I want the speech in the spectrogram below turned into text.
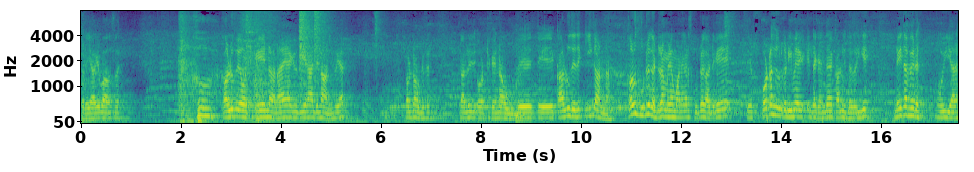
ਘਰੇ ਆ ਗਏ ਵਾਪਸ। ਹੋ, ਕੱਲ੍ਹ ਫੇਰ ਉੱਠ ਕੇ ਨਹਾਣਾ ਆ, ਕਿਉਂਕਿ ਇਹਨਾਂ ਅੱਜ ਨਹਾ ਨਹੀਂ ਹੋਇਆ। ਕੱਲ ਨਹਾਉਗੇ ਫਿਰ। ਕੱਲ ਉੱਠ ਕੇ ਨਹਾਉਗੇ ਤੇ ਕੱਲ੍ਹ ਦੇ ਤੇ ਕੀ ਕਰਨਾ ਕੱਲ੍ਹ ਸਕੂਟਰ ਕੱਢਣਾ ਮੇਰਾ ਮਨ ਕਰ ਸਕੂਟਰ ਕੱਢ ਕੇ ਤੇ ਫੋਟੋ ਸ਼ੂਟ ਕਰੀ ਮੈਂ ਇਦਾਂ ਕਹਿੰਦਾ ਕੱਲ੍ਹ ਇਦਾਂ ਕਰੀਏ। ਨਹੀਂ ਤਾਂ ਫਿਰ ਉਹੀ ਯਾਰ,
